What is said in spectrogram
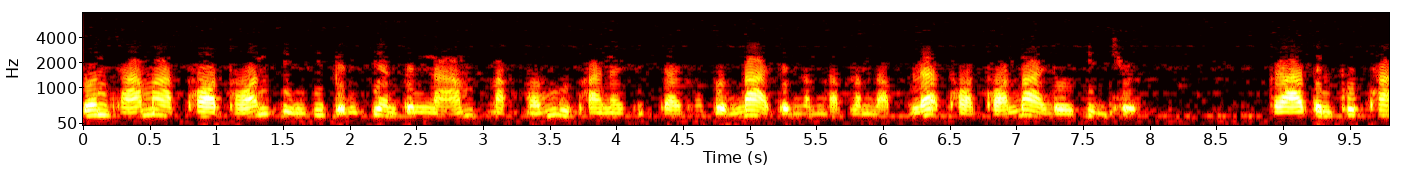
จนสามารถถอดถอนสิ่งที่เป็นเสี้ยนเป็นหนามหมักหมมอยู่ภายในจิตใจของตนได้เป็นลำดับลำดับ และถอดถอนได้โดยสิ้นเชิงกลายเป็นพุทธะ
